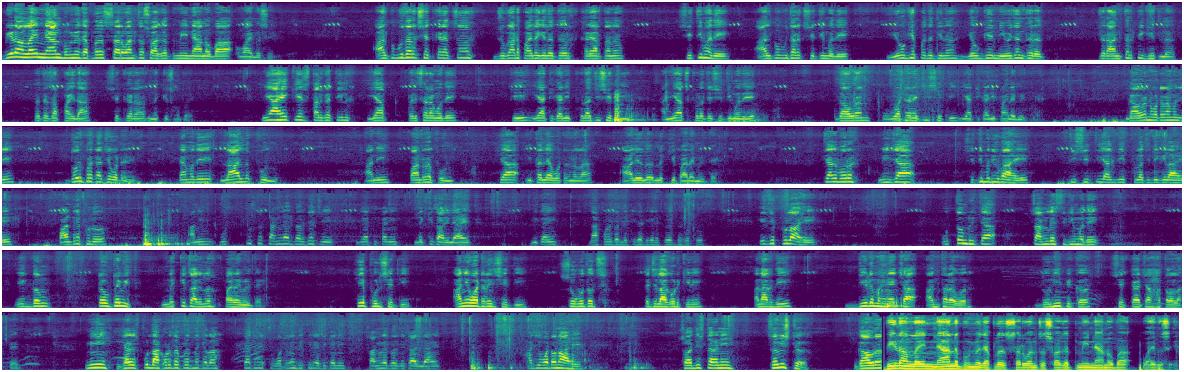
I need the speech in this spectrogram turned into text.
Beed online ज्ञानभूमीत आपलं सर्वांचं स्वागत. मी ज्ञानोबा वायबसे. अल्पभूधारक शेतकऱ्याचं जुगाड पाहिलं गेलं तर खऱ्या अर्थानं शेतीमध्ये अल्पभूधारक शेतीमध्ये योग्य पद्धतीनं योग्य नियोजन करत जर आंतरपीक घेतलं तर त्याचा फायदा शेतकऱ्याला नक्कीच होतो आहे मी आहे केस तालुक्यातील या परिसरामध्ये की या ठिकाणी फुलाची शेती आणि याच फुलाच्या शेतीमध्ये गावरान वाटाण्याची शेती या ठिकाणी पाहायला मिळते. गावरान वाटाणा म्हणजे दोन प्रकारचे वाटाणे त्यामध्ये लाल फूल आणि पांढरं फूल ह्या इथल्या वाटाण्याला आलेलं नक्की पाहायला मिळतं आहे त्याचबरोबर मी ज्या शेतीमध्ये उभा आहे ती शेती अगदी फुलाची देखील आहे. पांढरे फुलं आणि उत्कृष्ट चांगल्या दर्जाचे या ठिकाणी नक्कीच आलेले आहेत. मी काही दाखवण्याचा नक्कीच या ठिकाणी प्रयत्न करतो. हे जे फुलं आहे उत्तमरित्या चांगल्या स्थितीमध्ये एकदम टवटवीत नक्कीच आलेलं पाहायला मिळतं आहे हे फुलशेती आणि वाटाण्याची शेती सोबतच त्याची लागवड केली आणि अगदी दीड महिन्याच्या अंतरावर दोन्ही पिकं शेतकऱ्याच्या हाताला लागत आहेत मी ज्यावेळेस फुल दाखवण्याचा प्रयत्न केला त्याच वेळेस वाटाणे देखील या ठिकाणी चांगल्या दर्जाचे आलेले आहेत. हा जे वाटाणा आहे स्वादिष्ट आणि चविष्ट गावरा बीड ऑनलाईन ज्ञानभूमीमध्ये आपलं सर्वांचं स्वागत. मी ज्ञानोबा वायबसे.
